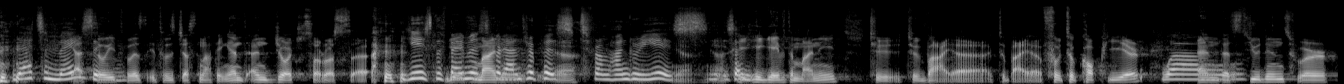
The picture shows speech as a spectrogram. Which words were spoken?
That's amazing. yeah, so it was it was just nothing. And and George Soros. Uh, yes, the famous money, philanthropist yeah. from Hungary. Yes. Yeah, so he, he, gave the money to to buy a to buy a photocopier. Wow. And the students were.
